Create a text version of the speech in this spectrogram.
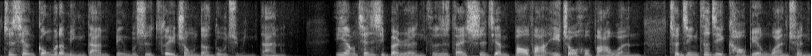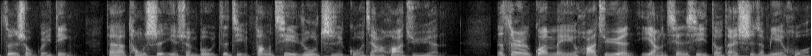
之前公布的名单并不是最终的录取名单。易烊千玺本人则是在事件爆发一周后发文，澄清自己考编完全遵守规定，但他同时也宣布自己放弃入职国家话剧院。那虽然官媒、话剧院、易烊千玺都在试着灭火，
